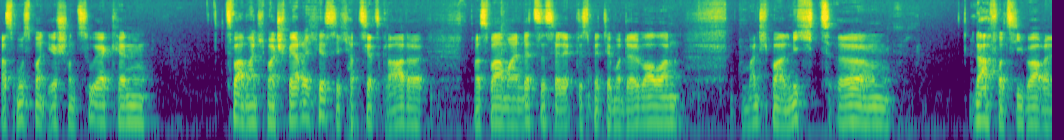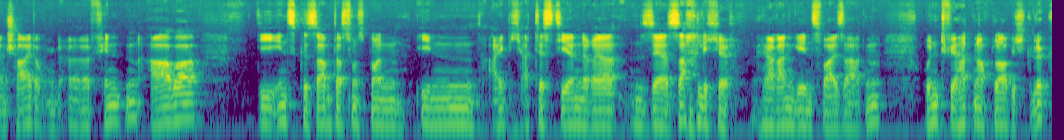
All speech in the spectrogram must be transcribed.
das muss man ihr schon zuerkennen, zwar manchmal sperrig ist. Ich hatte es jetzt gerade, das war mein letztes Erlebnis mit den Modellbauern, manchmal nicht ähm, nachvollziehbare Entscheidungen äh, finden, aber die insgesamt, das muss man ihnen eigentlich attestieren, eine sehr sachliche Herangehensweise hatten. Und wir hatten auch, glaube ich, Glück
